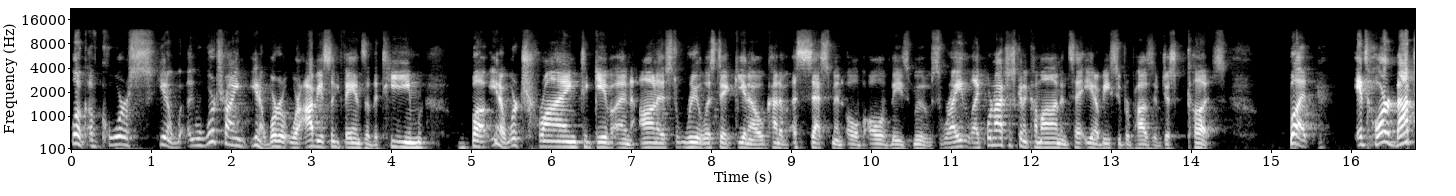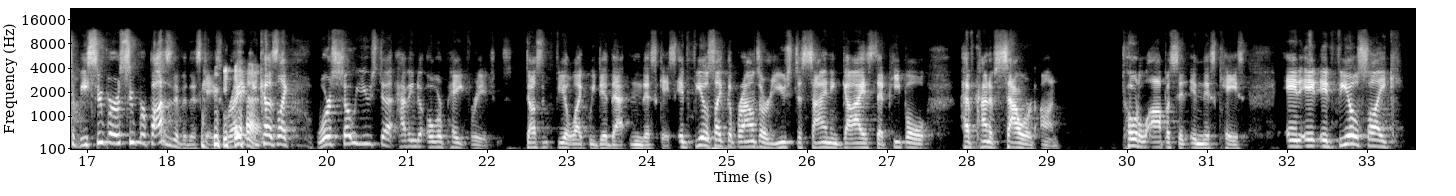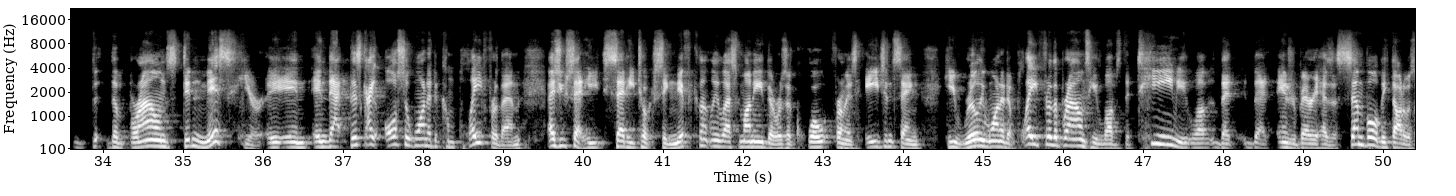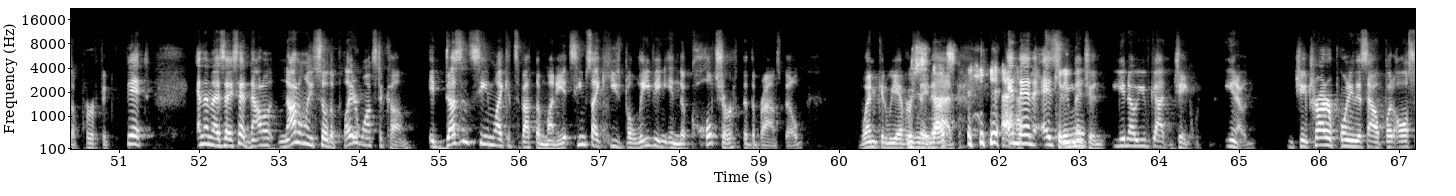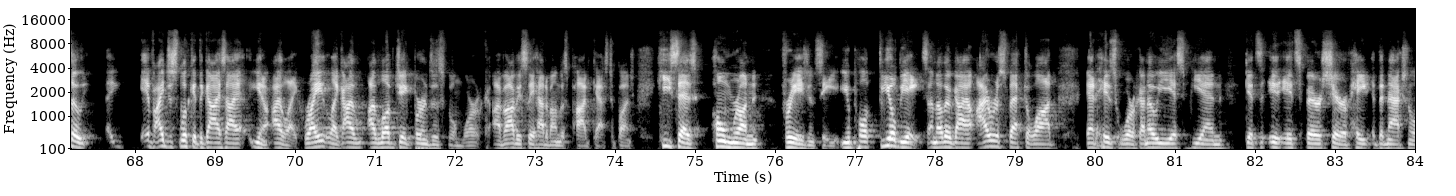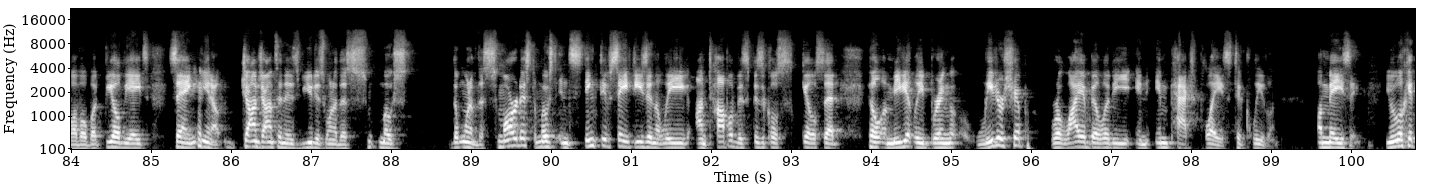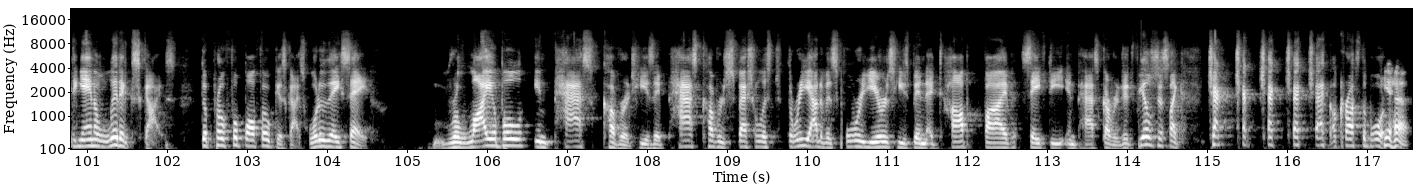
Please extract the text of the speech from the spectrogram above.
Look, of course, you know, we're trying, you know, we're, we're obviously fans of the team but you know we're trying to give an honest realistic you know kind of assessment of all of these moves right? Like we're not just going to come on and say you know be super positive just cuz but it's hard not to be super super positive in this case right? Yeah. because like we're so used to having to overpay free agents. Doesn't feel like we did that in this case. It feels like the browns are used to signing guys that people have kind of soured on total opposite in this case and it, it feels like the, Browns didn't miss here in in that this guy also wanted to come play for them. As you said, he said he took significantly less money. There was a quote from his agent saying he really wanted to play for the Browns. He loves the team. He loved that that Andrew Berry has assembled. He thought it was a perfect fit. And then, as I said, not not only so the player wants to come. It doesn't seem like it's about the money. It seems like he's believing in the culture that the Browns build when can we ever Which say that? yeah. And then, as Kidding you me? mentioned, you know, you've got Jake, you know, Jake Trotter pointing this out, but also uh, if I just look at the guys I, you know, I like, right? Like I, I love Jake Burns's film work. I've obviously had him on this podcast a bunch. He says home run free agency. You pull Field Yates, another guy I respect a lot at his work. I know ESPN gets its fair share of hate at the national level, but Field Yates saying, you know, John Johnson is viewed as one of the most the, one of the smartest, most instinctive safeties in the league. On top of his physical skill set, he'll immediately bring leadership, reliability, and impact plays to Cleveland. Amazing. You look at the analytics guys, the pro football focus guys. What do they say? Reliable in pass coverage. He is a pass coverage specialist. Three out of his four years, he's been a top five safety in pass coverage. It feels just like check, check, check, check, check across the board. Yeah.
